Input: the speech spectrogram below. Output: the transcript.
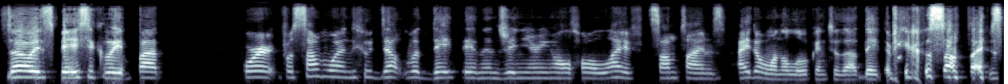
so it's basically, but for for someone who dealt with data and engineering all whole life sometimes i don't want to look into that data because sometimes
